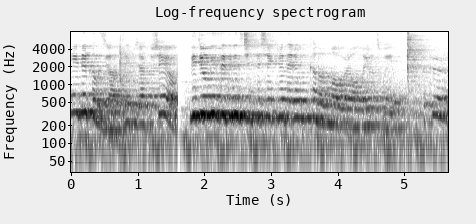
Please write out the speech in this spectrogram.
Evde kalacağız. Yapacak bir şey yok. Videomu izlediğiniz için teşekkür ederim. Kanalıma abone olmayı unutmayın. Öpüyorum.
